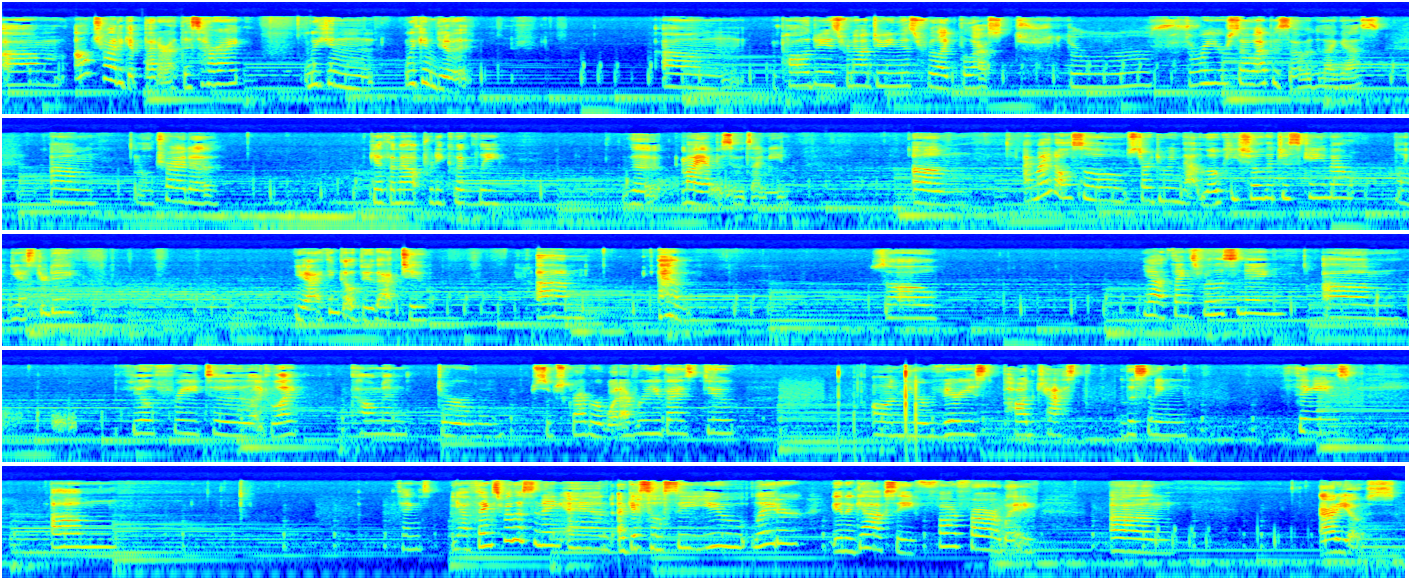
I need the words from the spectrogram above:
Um, I'll try to get better at this. All right, we can we can do it. Um, apologies for not doing this for like the last th- three or so episodes, I guess. Um. Try to get them out pretty quickly. The my episodes, I mean. Um, I might also start doing that Loki show that just came out like yesterday. Yeah, I think I'll do that too. Um, so yeah, thanks for listening. Um, feel free to like like comment or subscribe or whatever you guys do on your various podcast listening thingies. Um thanks yeah, thanks for listening and I guess I'll see you later in a galaxy far far away. Um adios.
